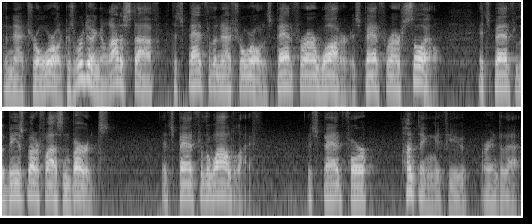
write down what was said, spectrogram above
the natural world? Because we're doing a lot of stuff that's bad for the natural world. It's bad for our water. It's bad for our soil. It's bad for the bees, butterflies, and birds. It's bad for the wildlife. It's bad for hunting if you are into that.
